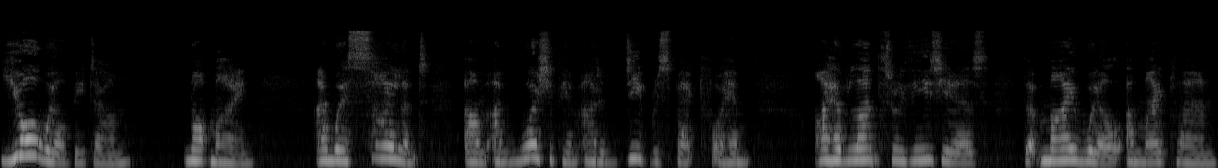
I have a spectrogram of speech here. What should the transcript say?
your will be done, not mine. And we're silent um, and worship Him out of deep respect for Him. I have learnt through these years that my will and my plan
